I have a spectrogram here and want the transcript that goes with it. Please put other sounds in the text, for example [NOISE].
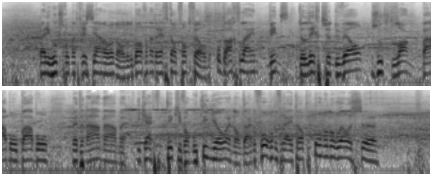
bij die hoekschop met Cristiano Ronaldo. De bal gaat naar de rechterkant van het veld. Op de achterlijn wint de licht zijn duel. Zoekt lang Babel. Babel met een aanname. Die krijgt een tikje van Moutinho. En dan daar de volgende vrije trap. Het nog wel eens... Uh,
